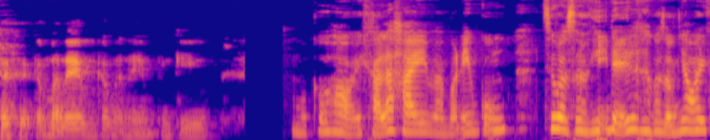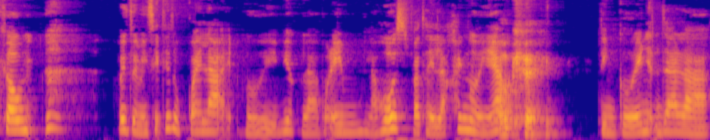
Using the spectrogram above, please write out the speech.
cảm ơn em cảm ơn em. Thank you. Một câu hỏi khá là hay mà bọn em cũng chưa bao giờ nghĩ đến là có giống nhau hay không. Bây giờ mình sẽ tiếp tục quay lại với việc là bọn em là host và thầy là khách mời nhé ok. Tình cờ em nhận ra là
